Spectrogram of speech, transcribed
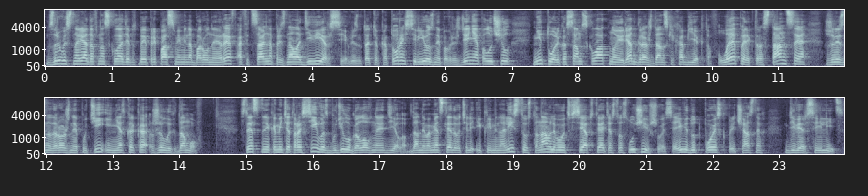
Взрывы снарядов на складе с боеприпасами Минобороны РФ официально признала диверсией, в результате которой серьезные повреждения получил не только сам склад, но и ряд гражданских объектов – ЛЭП, электростанция, железнодорожные пути и несколько жилых домов. Следственный комитет России возбудил уголовное дело. В данный момент следователи и криминалисты устанавливают все обстоятельства случившегося и ведут поиск причастных к диверсии лиц.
